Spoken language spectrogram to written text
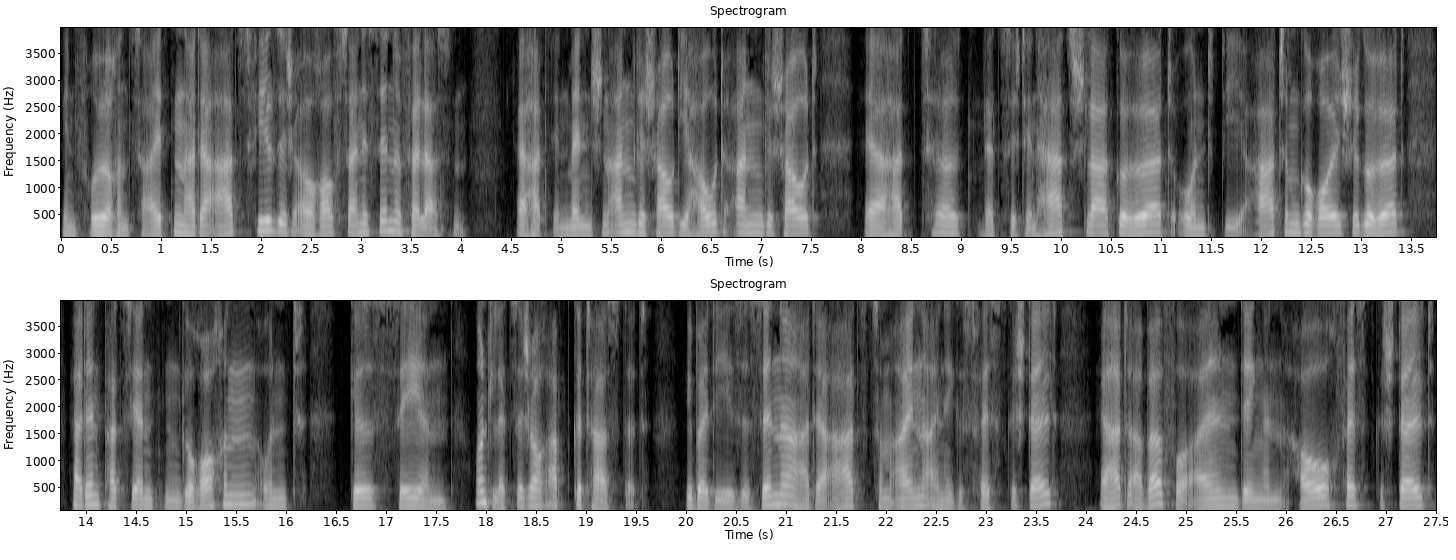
In früheren Zeiten hat der Arzt viel sich auch auf seine Sinne verlassen. Er hat den Menschen angeschaut, die Haut angeschaut, er hat äh, letztlich den Herzschlag gehört und die Atemgeräusche gehört, er hat den Patienten gerochen und gesehen und letztlich auch abgetastet. Über diese Sinne hat der Arzt zum einen einiges festgestellt, er hat aber vor allen Dingen auch festgestellt,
